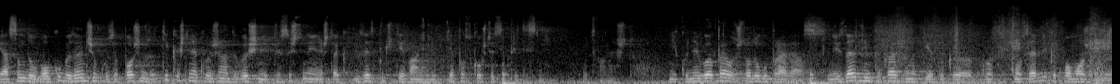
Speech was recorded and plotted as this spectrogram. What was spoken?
И аз съм дълбоко убеден, че ако започнеш да тикаш някоя жена да върши неприсъщи нейни неща, като излезе почти Евангелието, тя по-скоро ще се притесни от това нещо. Никой не го е правил, защо да го правя аз? Не излезе да им покажа на тия тук консерви какво може да ние.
